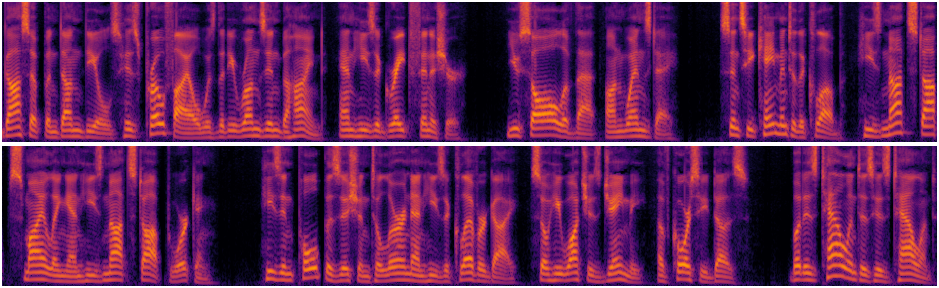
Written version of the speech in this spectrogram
gossip and done deals his profile was that he runs in behind and he's a great finisher. You saw all of that on Wednesday. Since he came into the club, he's not stopped smiling and he's not stopped working. He's in pole position to learn and he's a clever guy, so he watches Jamie, of course he does. But his talent is his talent,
